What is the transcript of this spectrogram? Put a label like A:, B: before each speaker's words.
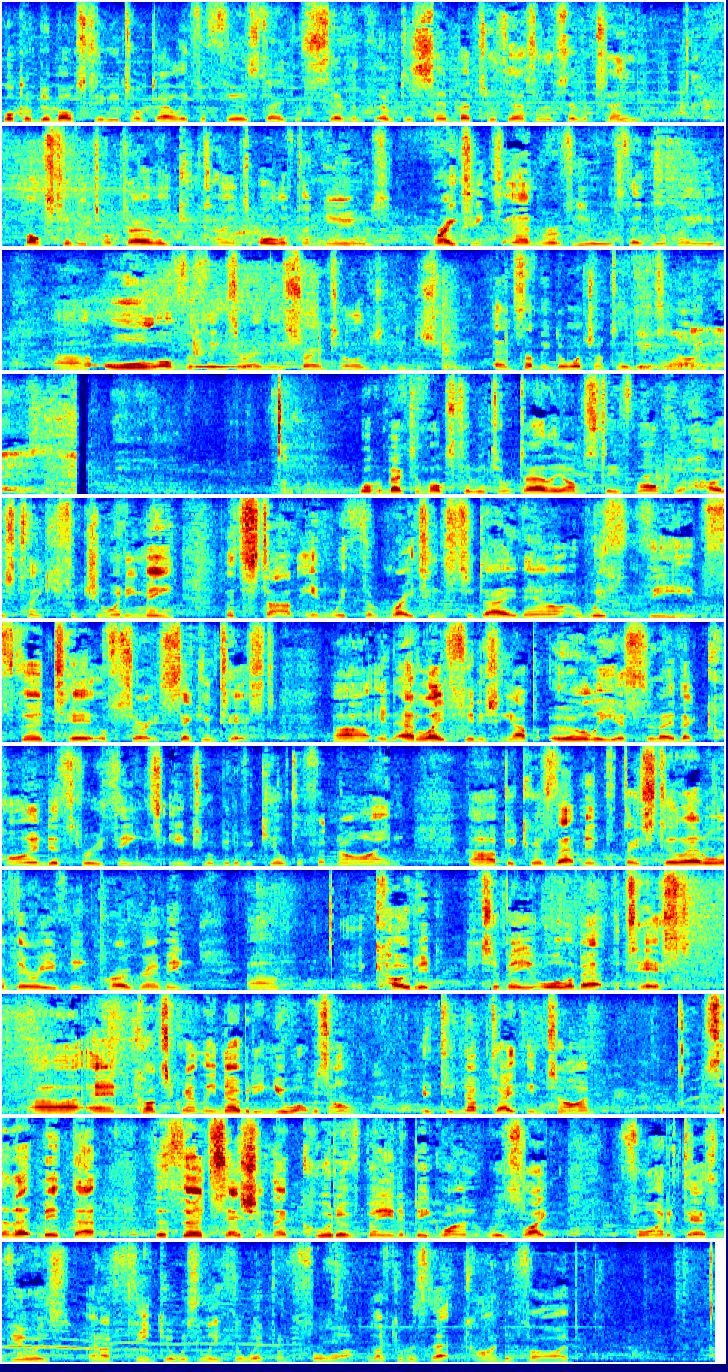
A: Welcome to Molk TV Talk Daily for Thursday, the 7th of December 2017. Molk TV Talk Daily contains all of the news, ratings, and reviews that you'll need, uh, all of the things around the Australian television industry, and something to watch on TV tonight. Welcome back to Molk TV Talk Daily. I'm Steve Molk, your host. Thank you for joining me. Let's start in with the ratings today. Now, with the third test, sorry, second test uh, in Adelaide finishing up early yesterday, that kind of threw things into a bit of a kilter for nine, uh, because that meant that they still had all of their evening programming um, coded to be all about the test, uh, and consequently, nobody knew what was on. It didn't update in time, so that meant that the third session that could have been a big one was like 400,000 viewers, and I think it was Lethal Weapon 4. Like it was that kind of vibe.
